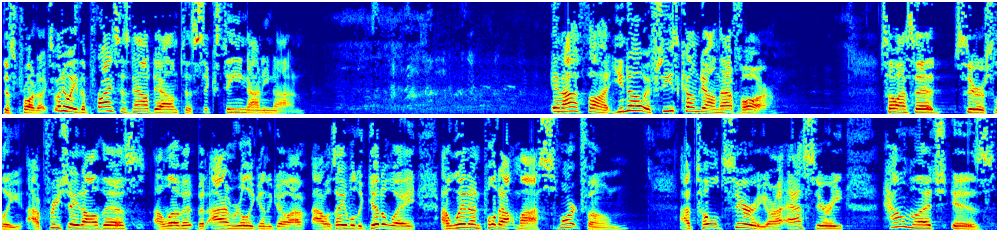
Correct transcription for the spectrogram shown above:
this product. So anyway, the price is now down to sixteen ninety nine. And I thought, you know, if she's come down that far, so I said, seriously, I appreciate all this. I love it, but I'm really going to go. I, I, was able to get away. I went and pulled out my smartphone. I told Siri, or I asked Siri, how much is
